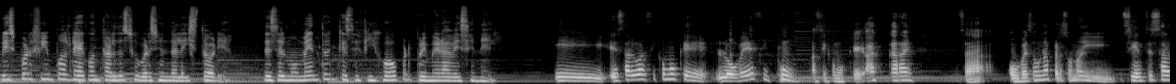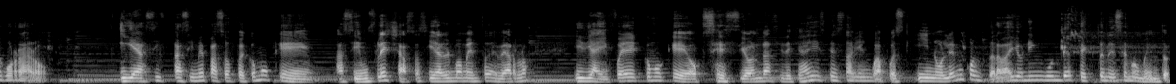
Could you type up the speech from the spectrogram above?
Luis por fin podría contarles su versión de la historia. desde el momento en que se fijó por primera vez en él. Y es algo así como que lo ves y pum, así como que, ah, caray. O sea, o ves a una persona y sientes algo raro. Y así, así me pasó, fue como que así un flechazo, así era el momento de verlo. Y de ahí fue como que obsesión, así de que, ay, este está bien guapo. Y no le encontraba yo ningún defecto en ese momento.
